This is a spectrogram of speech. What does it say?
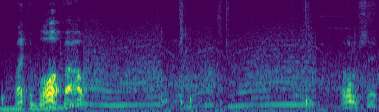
I like the blow-off valve. Oh shit.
